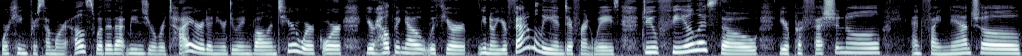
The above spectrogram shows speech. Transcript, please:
working for somewhere else whether that means you're retired and you're doing volunteer work or you're helping out with your you know your family in different ways. Do you feel as though your professional and financial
